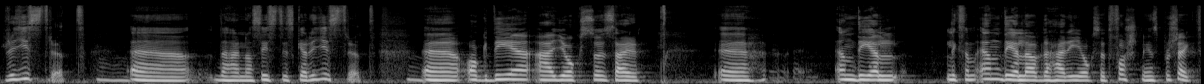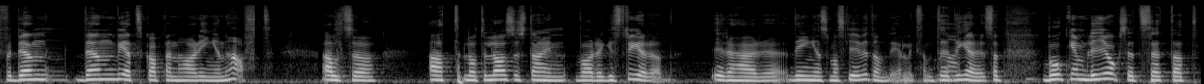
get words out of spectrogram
registret. Mm. Eh, det här nazistiska registret. Mm. Eh, och det är ju också så här, eh, en del Liksom en del av det här är också ett forskningsprojekt, för den, mm. den vetskapen har ingen haft. Alltså att Lotte Laserstein var registrerad i det här. Det är ingen som har skrivit om det liksom, tidigare. Så boken blir också ett sätt att,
